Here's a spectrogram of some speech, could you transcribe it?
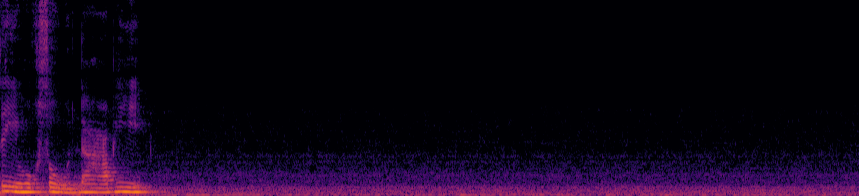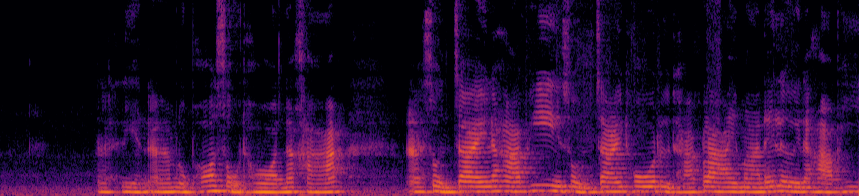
สี่หกศูนย์นะคะพี่อะเหรียญอาร์มหลวงพ่อโสธรนะคะอะสนใจนะคะพี่สนใจโทรหรือทักไลน์มาได้เลยนะคะพี่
